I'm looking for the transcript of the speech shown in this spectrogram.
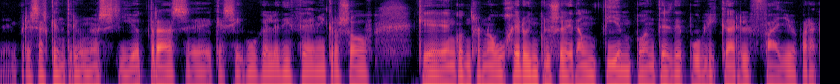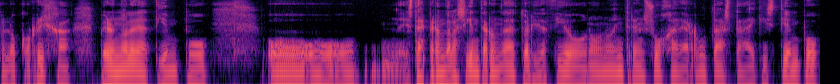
empresas que entre unas y otras, eh, que si Google le dice a Microsoft que encontró un agujero, incluso le da un tiempo antes de publicar el fallo para que lo corrija, pero no le da tiempo o, está esperando la siguiente ronda de actualización o no entra en su hoja de ruta hasta X tiempo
